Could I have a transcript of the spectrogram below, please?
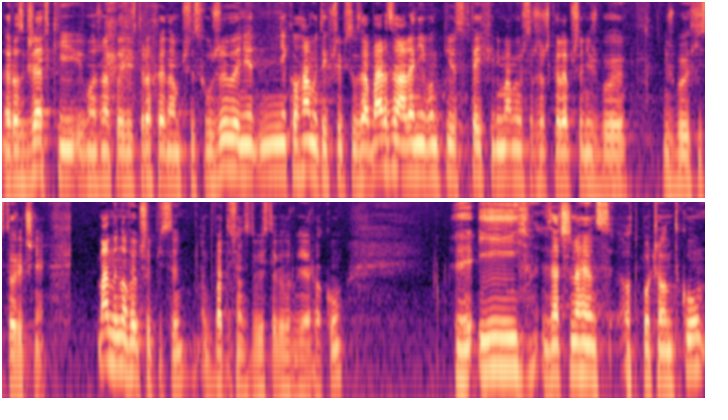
rozgrzewki, można powiedzieć, trochę nam przysłużyły. Nie, nie kochamy tych przepisów za bardzo, ale niewątpliwie w tej chwili mamy już troszeczkę lepsze niż były, niż były historycznie. Mamy nowe przepisy od 2022 roku Y, i zaczynając od początku,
